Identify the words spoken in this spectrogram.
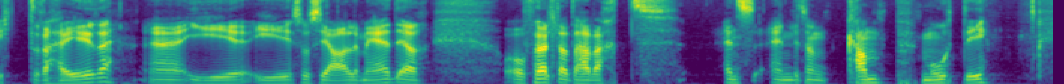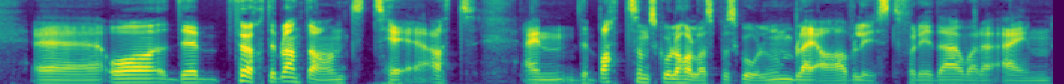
ytre høyre eh, i, i, sosiale medier, og følt at det har vært en, en litt sånn kamp mot de. Eh, og det førte bl.a. til at en debatt som skulle holdes på skolen, ble avlyst. fordi der var det en,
